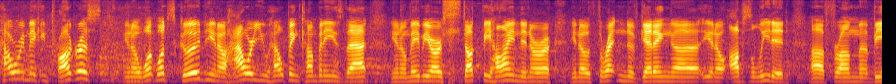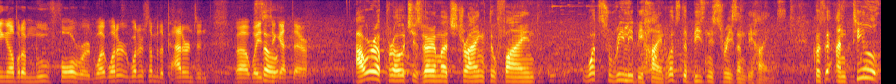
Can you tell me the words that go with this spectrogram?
how are we making progress? You know, what, what's good? You know, how are you helping companies that, you know, maybe are stuck behind and are, you know, threatened of getting, uh, you know, obsoleted uh, from being able to move forward? What, what, are, what are some of the patterns and uh, ways so, to get there? Our approach is very much trying to find what's really behind, what's the business reason behind. Because until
